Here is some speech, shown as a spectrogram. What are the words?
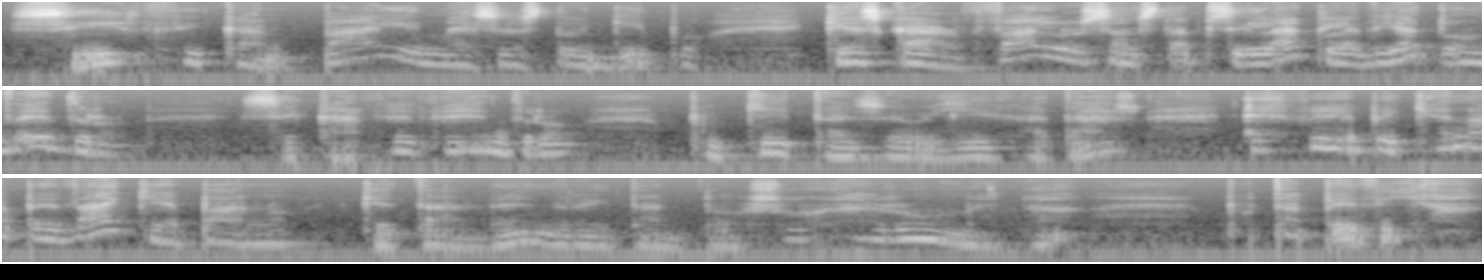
σύρθηκαν πάλι μέσα στον κήπο και σκαρφάλωσαν στα ψηλά κλαδιά των δέντρων. Σε κάθε δέντρο που κοίταζε ο γίγαντας έβλεπε και ένα παιδάκι επάνω και τα δέντρα ήταν τόσο χαρούμενα που τα παιδιά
